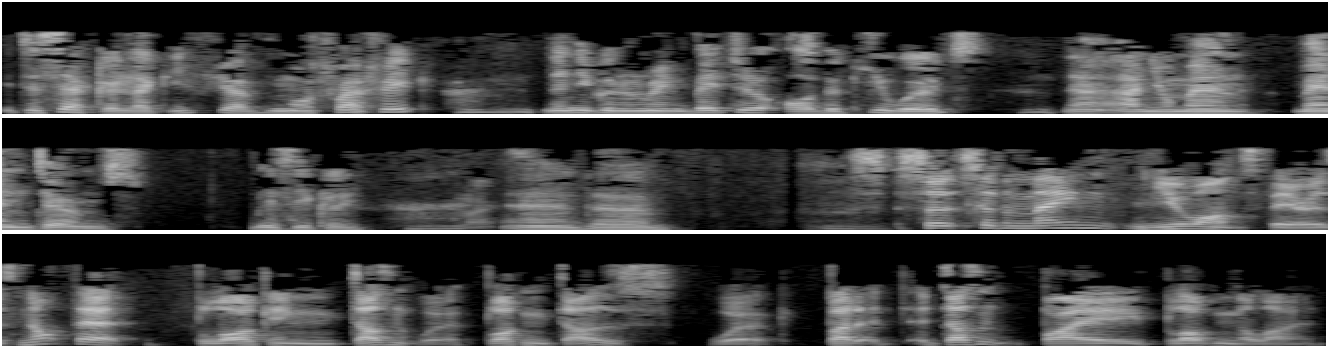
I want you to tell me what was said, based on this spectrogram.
it's a circle. Like if you have more traffic, then you're going to rank better all the keywords uh, on your main, main terms, basically. Right. And, uh, So, so the main nuance there is not that blogging doesn't work. Blogging does work, but it, it doesn't by blogging alone.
